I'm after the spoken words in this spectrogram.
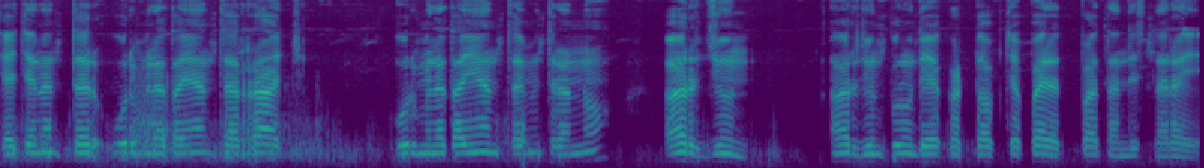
त्याच्यानंतर उर्मिलाता यांचा राज उर्मिलाता यांचा मित्रांनो अर्जुन. अर्जुन पण उद्या एका टॉपच्या पायऱ्यात पाहताना दिसणार आहे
